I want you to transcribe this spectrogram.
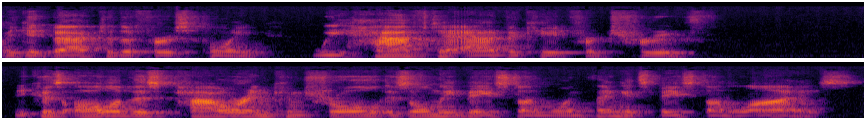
I get back to the first point. We have to advocate for truth because all of this power and control is only based on one thing it's based on lies.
